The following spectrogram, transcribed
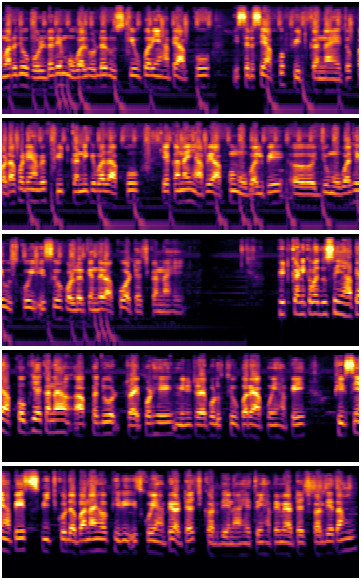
हमारा जो होल्डर है, मोबाइल होल्डर, उसके ऊपर यहाँ पे आपको इस तरह से आपको फिट करना है। तो फटाफट यहाँ पे फिट करने के बाद आपको क्या करना है, यहाँ पे आपको मोबाइल पे जो मोबाइल है, उसको इस होल्डर के अंदर आपको अटैच करना है। फिट करने के बाद दोस्तों यहाँ पे आपको क्या करना आपका जो ट्राईपोड है, मिनी ट्राईपोड उसके ऊपर है, आपको यहाँ पे फिर से यहाँ पे स्विच को दबाना है और फिर इसको यहाँ पे अटैच कर देना है। तो यहाँ पे मैं अटैच कर देता हूँ।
